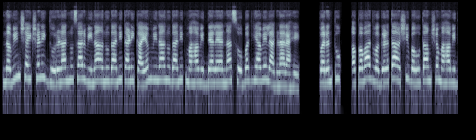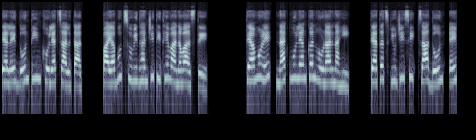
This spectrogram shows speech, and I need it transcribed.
नवीन शैक्षणिक धोरणांनुसार विना अनुदानित आणि कायम विनाअनुदानित महाविद्यालयांना सोबत घ्यावे लागणार आहे. परंतु अपवाद वगळता अशी बहुतांश महाविद्यालये दोन तीन खोल्यात चालतात. पायाभूत सुविधांची तिथे वानवा असते. त्यामुळे नॅक मूल्यांकन होणार नाही. त्यातच युजीसी चा दोन एफ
